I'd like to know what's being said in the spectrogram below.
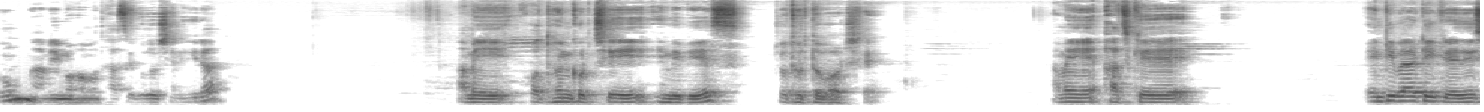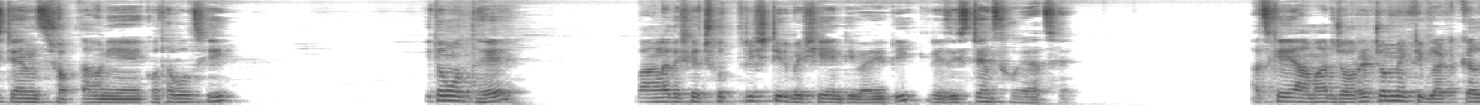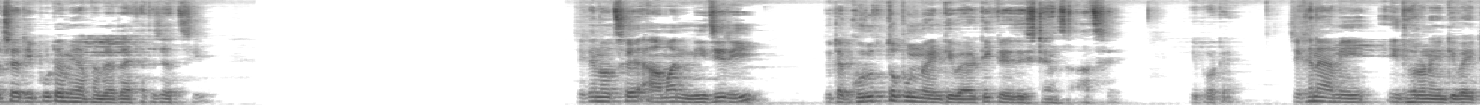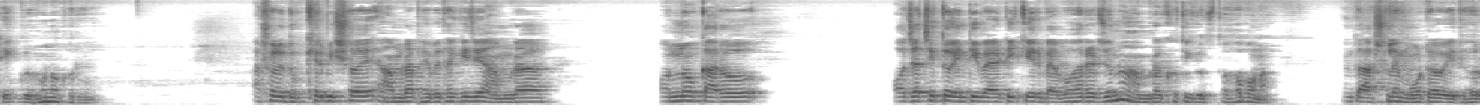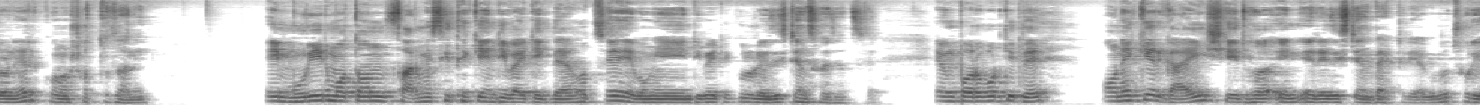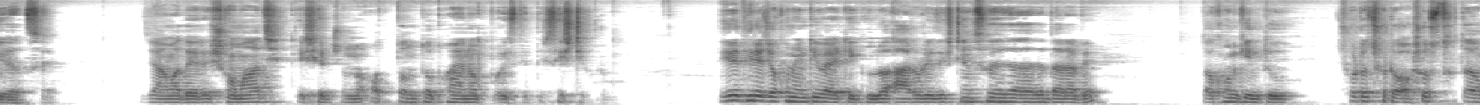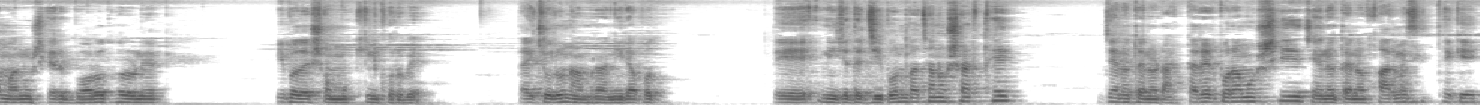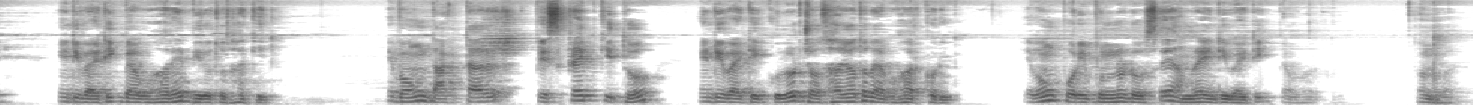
আলাইকুম। আমি মোহাম্মদ হাসিবুল হোসেন হীরা। আমি অধ্যয়ন করছি এমবিবিএস চতুর্থ বর্ষে। আমি আজকে অ্যান্টিবায়োটিক রেজিস্ট্যান্স সপ্তাহ নিয়ে কথা বলছি। ইতোমধ্যে বাংলাদেশে ছত্রিশটির বেশি অ্যান্টিবায়োটিক রেজিস্ট্যান্স হয়ে আছে। আজকে আমার জ্বরের জন্য একটি ব্লাড কালচার রিপোর্ট আমি আপনাদের দেখাতে যাচ্ছি। যেখানে হচ্ছে আমার নিজেরই দুইটা গুরুত্বপূর্ণ অ্যান্টিবায়োটিক রেজিস্ট্যান্স আছে রিপোর্টে যেখানে আমি এই ধরনের অ্যান্টিবায়োটিক গ্রহণও করি আসলে দুঃখের বিষয়ে, আমরা ভেবে থাকি যে আমরা অন্য কারও অযাচিত অ্যান্টিবায়োটিকের ব্যবহারের জন্য আমরা ক্ষতিগ্রস্ত হব না। কিন্তু আসলে মোটেও এই ধরনের কোনো সত্যতা নেই। এই মুড়ির মতন ফার্মেসি থেকে অ্যান্টিবায়োটিক দেওয়া হচ্ছে এবং এই অ্যান্টিবায়োটিকগুলো রেজিস্ট্যান্স হয়ে যাচ্ছে। এবং পরবর্তীতে অনেকের গায়ে সেই রেজিস্ট্যান্স ব্যাকটেরিয়াগুলো ছড়িয়ে যাচ্ছে, যা আমাদের সমাজ দেশের জন্য অত্যন্ত ভয়ানক পরিস্থিতির সৃষ্টি করবে। ধীরে ধীরে যখন অ্যান্টিবায়োটিকগুলো আরও রেজিস্ট্যান্স হয়ে দাঁড়াবে, তখন কিন্তু ছোট ছোট অসুস্থতাও মানুষের বড় ধরনের বিপদের সম্মুখীন করবে। তাই চলুন আমরা নিরাপদে নিজেদের জীবন বাঁচানোর স্বার্থে যেন তেন ডাক্তারের পরামর্শে, যেন তেন ফার্মেসি থেকে অ্যান্টিবায়োটিক ব্যবহারে বিরত থাকি এবং ডাক্তার প্রেসক্রাইবকৃত অ্যান্টিবায়োটিকগুলোর যথাযথ ব্যবহার করি এবং পরিপূর্ণ ডোসে আমরা অ্যান্টিবায়োটিক ব্যবহার করি। ধন্যবাদ।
